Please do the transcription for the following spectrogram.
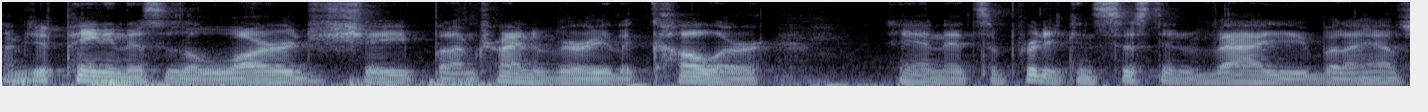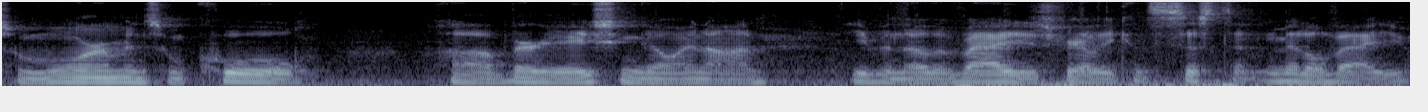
I'm just painting this as a large shape, but I'm trying to vary the color and it's a pretty consistent value, but I have some warm and some cool uh, variation going on, even though the value is fairly consistent middle value.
